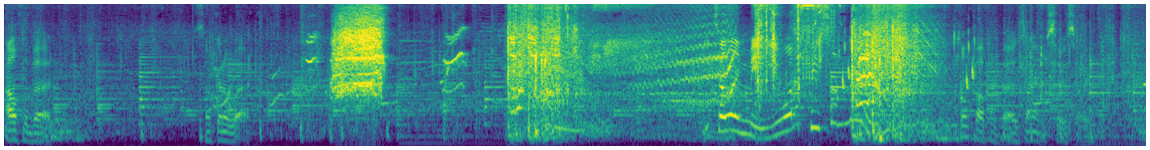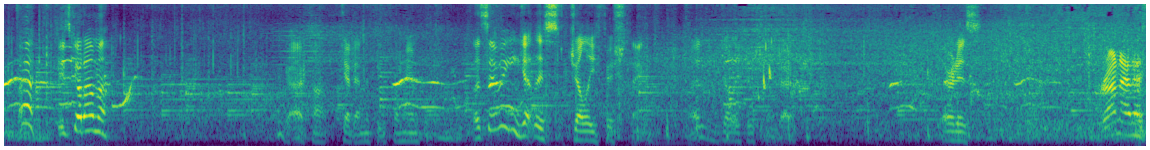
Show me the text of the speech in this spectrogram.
alpha bird. It's not gonna work. You're telling me you want a piece of me? Talk alpha birds. I am so sorry. Ah, he's got armor. I can't get anything from him. Let's see if we can get this jellyfish thing. Where did the jellyfish thing go? There it is. Run at it!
